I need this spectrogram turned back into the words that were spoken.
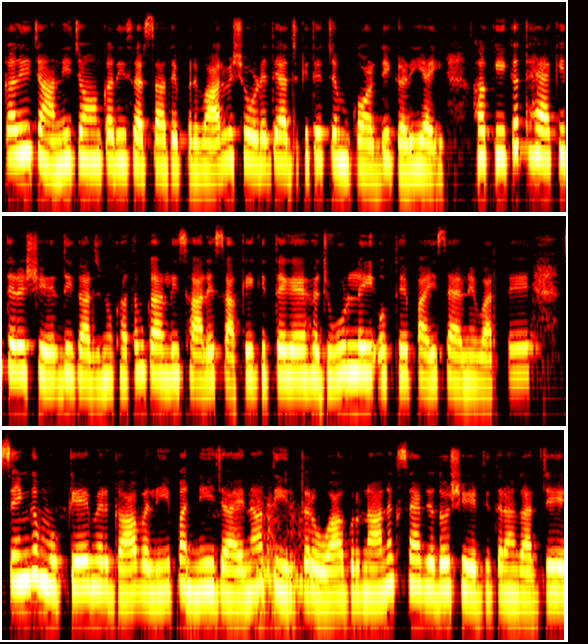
ਕਦੀ ਚਾਂਦੀ ਚੌਂਕ, ਕਦੀ ਸਰਸਾ ਦੇ ਪਰਿਵਾਰ ਵਿਛੋੜੇ ਤੇ ਅੱਜ ਕਿਤੇ ਚਮਕੌਰ ਦੀ ਗੜੀ ਆਈ। ਹਕੀਕਤ ਹੈ ਕਿ ਤੇਰੇ ਸ਼ੇਰ ਦੀ ਗਰਜ ਨੂੰ ਖਤਮ ਕਰਨ ਲਈ ਸਾਰੇ ਸਾਕੇ ਕੀਤੇ ਗਏ। ਹਜੂਰ ਲਈ ਉੱਥੇ ਭਾਈ ਸਾਹਿਬ ਨੇ ਵਰਤੇ, ਸਿੰਘ ਮੁੱਕੇ ਮਿਰਗਾਵਲੀ ਭੰਨੀ ਜਾਏ ਨਾ ਧੀਰ ਧਰੋਆ ਗੁਰੂ ਨਾਨਕ ਸਾਹਿਬ ਜਦੋਂ ਸ਼ੇਰ ਦੀ ਤਰ੍ਹਾਂ ਗਰਜੇ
